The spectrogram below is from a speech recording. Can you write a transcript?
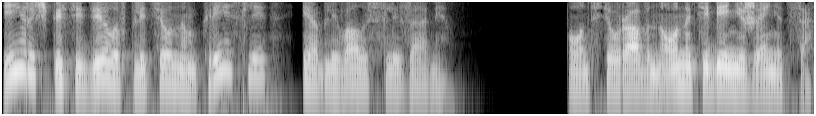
Ирочка сидела в плетеном кресле и обливалась слезами. «Он все равно на тебе не женится»,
